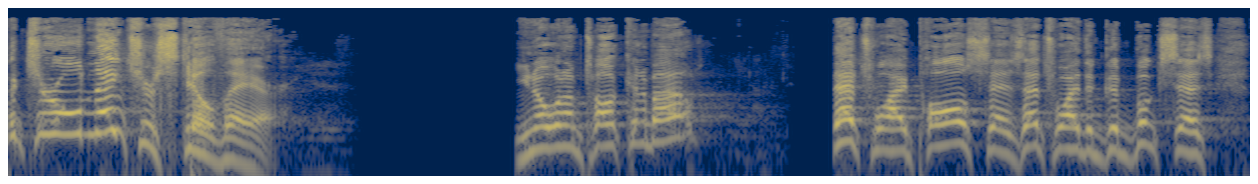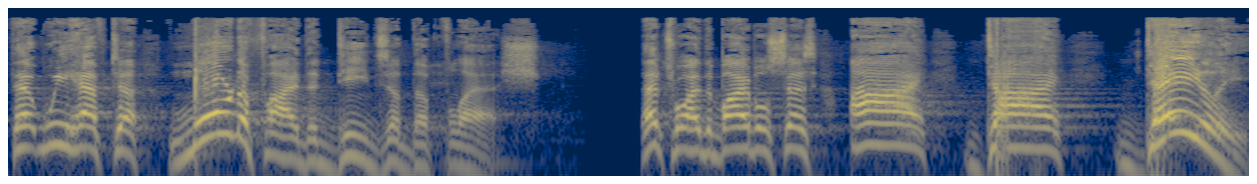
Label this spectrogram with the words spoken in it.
But your old nature's still there. You know what I'm talking about? That's why Paul says, that's why the good book says that we have to mortify the deeds of the flesh. That's why the Bible says, I die daily.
